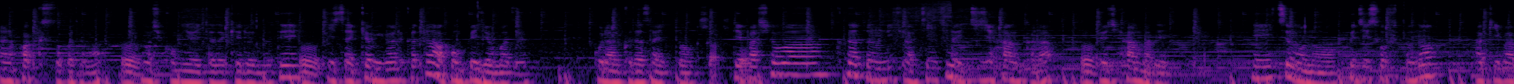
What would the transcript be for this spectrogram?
あのファックスとかでも申し込みをいただけるので、うん、実際興味がある方はホームページをまずご覧くださいと、で場所は9月の28日の1時半から4時半までえいつもの富士ソフトの秋葉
